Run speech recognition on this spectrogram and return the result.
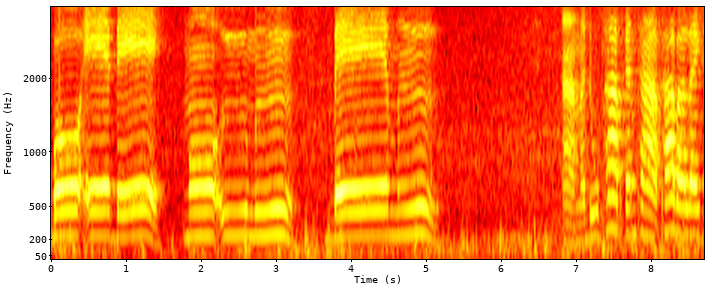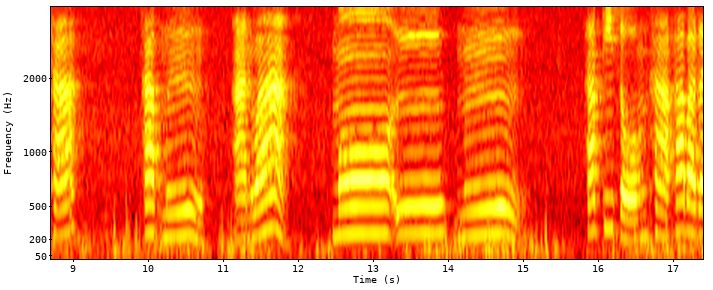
โบอแอเบ โมอือมือ เบ มาดูภาพกันค่ะ ภาพอะไรคะ ภาพมือ อ่านว่า มออือ มือ ภาพที่สองค่ะ ภาพอะไร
